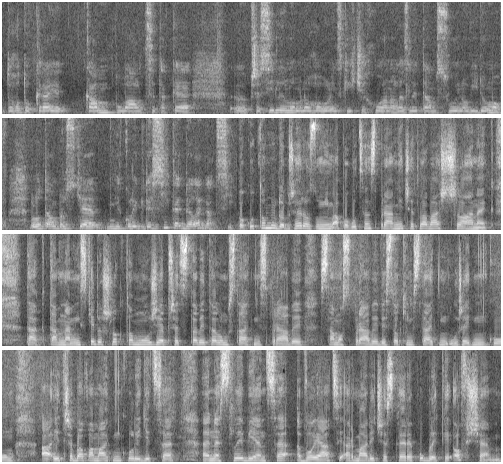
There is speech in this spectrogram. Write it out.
eh, tohoto kraje, kam po válce také eh, přesídlilo mnoho volinských Čechů a nalezli tam svůj nový domov. Bylo tam prostě několik desítek delegací. Pokud tomu dobře rozumím a pokud jsem správně četla váš článek, tak tam na místě došlo k tomu, že představitelům státní zprávy, samozprávy, vysokým státním úředníkům a i třeba památníků Lidice eh, nesli věnce vojáci armády České republiky. Ovšem,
